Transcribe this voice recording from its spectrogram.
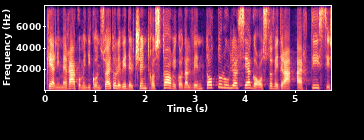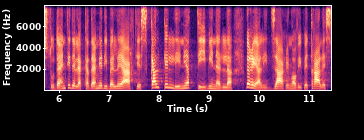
che animerà come di consueto le vie del centro storico dal 28 luglio al 6 agosto vedrà artisti, studenti delle Accademie di Belle Arti e scalpellini attivi nel realizzare nuovi petrales,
